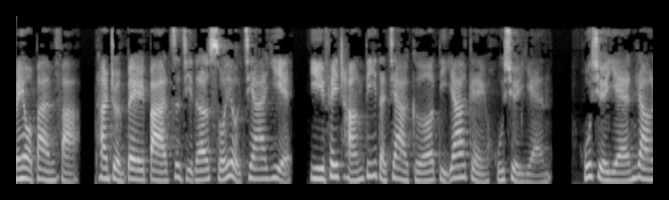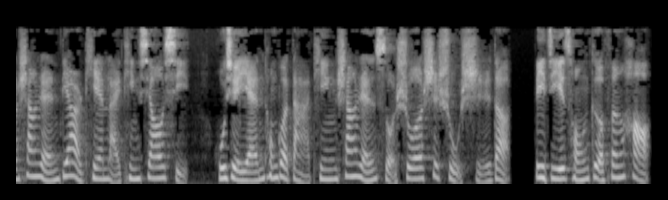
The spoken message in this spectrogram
没有办法，他准备把自己的所有家业。以非常低的价格抵押给胡雪岩，胡雪岩让商人第二天来听消息。胡雪岩通过打听商人所说是属实的，立即从各分号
